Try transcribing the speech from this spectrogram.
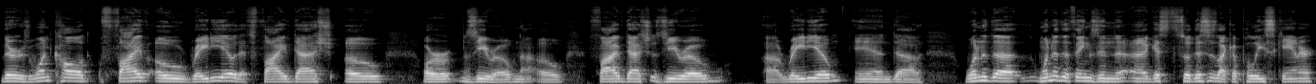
There's one called 5O Radio, that's 5-O or 0, not O, 5-0 uh, radio and uh, one of the one of the things in the, I guess so this is like a police scanner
